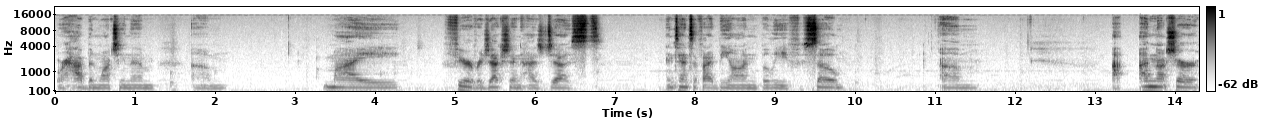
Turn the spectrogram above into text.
or have been watching them. My fear of rejection has just intensified beyond belief. So, um, I, I'm not sure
